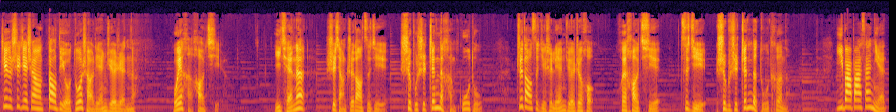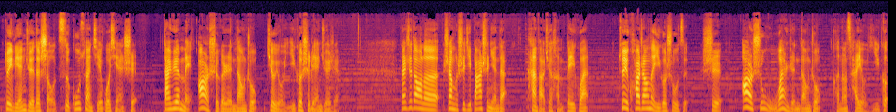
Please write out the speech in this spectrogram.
这个世界上到底有多少联觉人呢？我也很好奇。以前呢是想知道自己是不是真的很孤独，知道自己是联觉之后，会好奇自己是不是真的独特呢？一八八三年对联觉的首次估算结果显示。大约每二十个人当中就有一个是联觉人，但是到了上个世纪八十年代，看法却很悲观。最夸张的一个数字是二十五万人当中可能才有一个。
